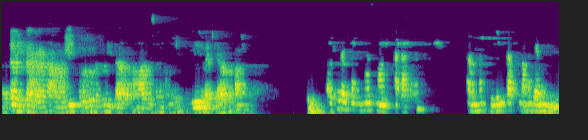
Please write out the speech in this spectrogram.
නැත්නම් විග්‍රහ කරන්න ආවි පොරොත්තු විග්‍රහ කරන මාර්ගසන් මොනේ මේ ලක්ෂ්‍යාව ප්‍රකාශ කරනවා. අසල කන්නස් මම කතා කරන්නේ. අන්න කෙලෙකක් මම දැනෙන්නේ.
